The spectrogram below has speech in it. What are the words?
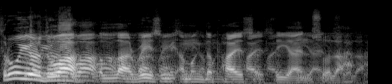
through your dua, Allah raise me among the pious of Qiya and Salah.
